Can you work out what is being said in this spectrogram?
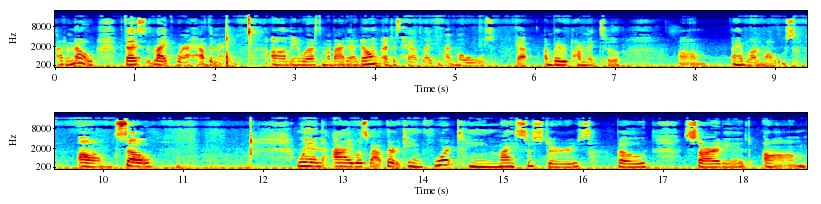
I don't know. That's like where I have them at. Um, anywhere else in my body, I don't. I just have like my moles. Got, I'm very prominent too. Um, I have a lot of moles. Um, so when I was about 13, 14, my sisters both started um,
